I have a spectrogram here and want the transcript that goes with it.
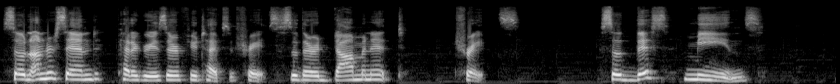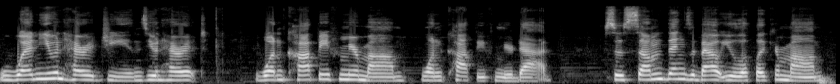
So, to understand pedigrees, there are a few types of traits. So, there are dominant traits. So, this means when you inherit genes, you inherit one copy from your mom, one copy from your dad. So some things about you look like your mom,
